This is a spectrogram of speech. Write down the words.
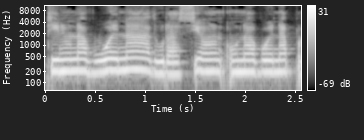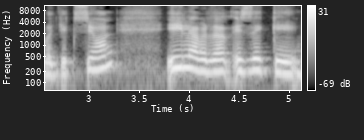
tiene una buena duración, una buena proyección y la verdad es de que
